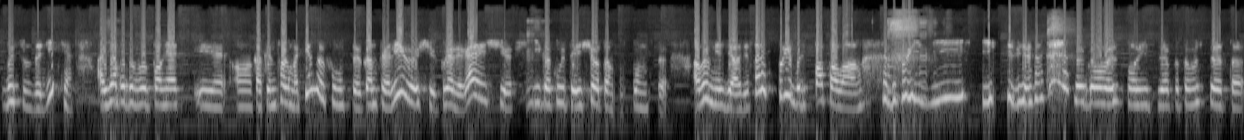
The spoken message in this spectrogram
вы создадите, а я буду выполнять и, э, как информативную функцию, контролирующую, проверяющую mm-hmm. и какую-то еще там функцию. А вы мне сделаете сайт прибыль пополам. Ну иди себе другого исполнителя, потому что это...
